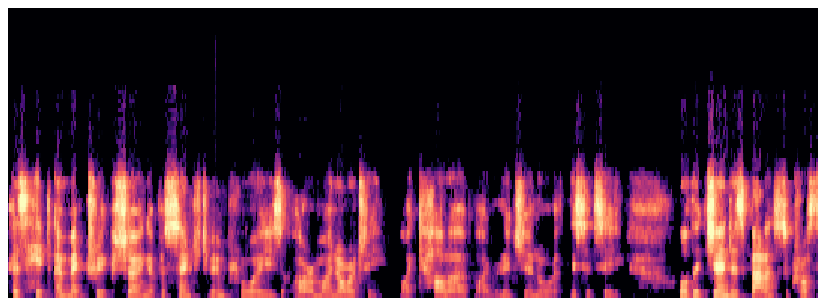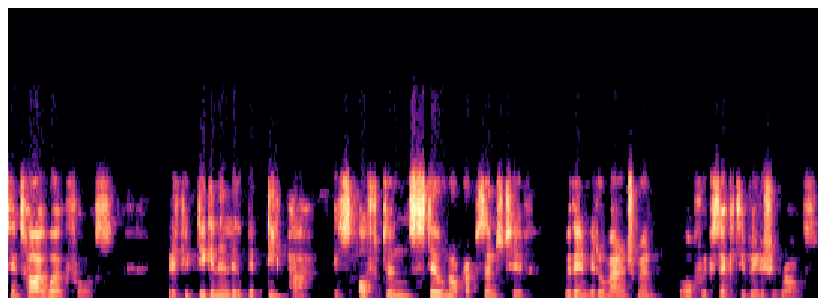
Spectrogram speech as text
has hit a metric showing a percentage of employees are a minority by color, by religion, or ethnicity, or that gender is balanced across the entire workforce. But if you dig in a little bit deeper, it's often still not representative within middle management or for executive leadership roles.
